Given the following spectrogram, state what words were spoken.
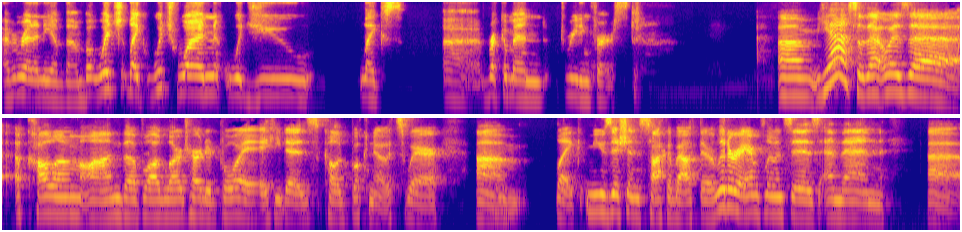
I haven't read any of them, but which like which one would you like uh, recommend reading first? Um, yeah, so that was a, a column on the blog Largehearted Boy he does called Book Notes, where um, like musicians talk about their literary influences and then uh,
